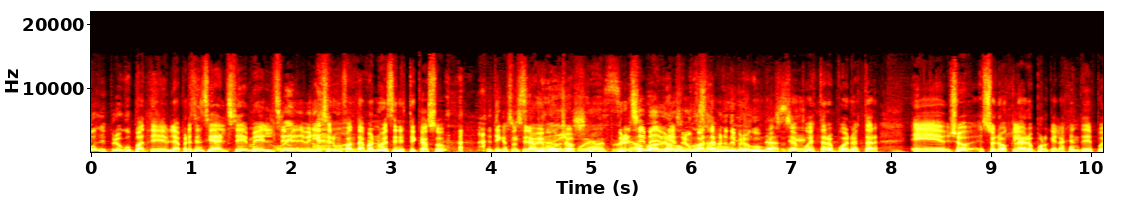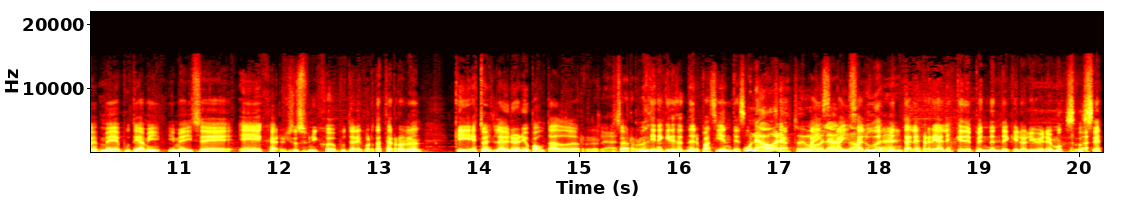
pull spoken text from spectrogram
Vos despreocupate, la presencia del CM, el CM debería ser un fantasma, no es en este caso, en este caso se la ve Exacto, mucho, no, bueno, no hay pero el problema, CM debería ser un fantasma, no te muy preocupes, lindas, o sea, ¿eh? puede estar o puede no estar. Eh, yo solo aclaro porque la gente después me putea a mí y me dice, eh, Harry, sos un hijo de puta, le cortaste a Rolón, que esto es el horario pautado de Claro. o sea, Rolón tiene que ir a atender pacientes. Una hora O sea, estuvimos hay, hablando. Hay saludes mentales reales que dependen de que lo liberemos, o sea,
